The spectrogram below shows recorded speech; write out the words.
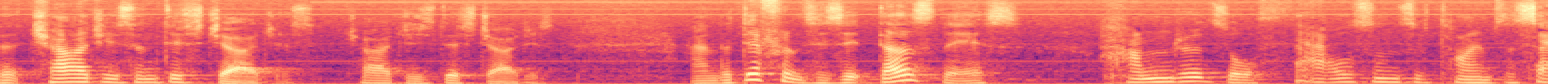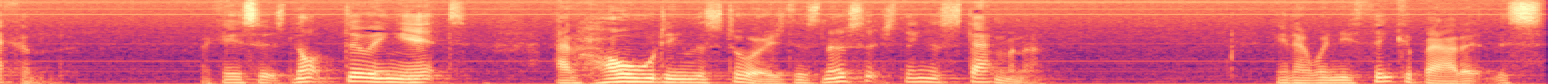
that charges and discharges, charges, discharges. And the difference is it does this hundreds or thousands of times a second. Okay, so it's not doing it and holding the storage. There's no such thing as stamina. You know, when you think about it, this,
